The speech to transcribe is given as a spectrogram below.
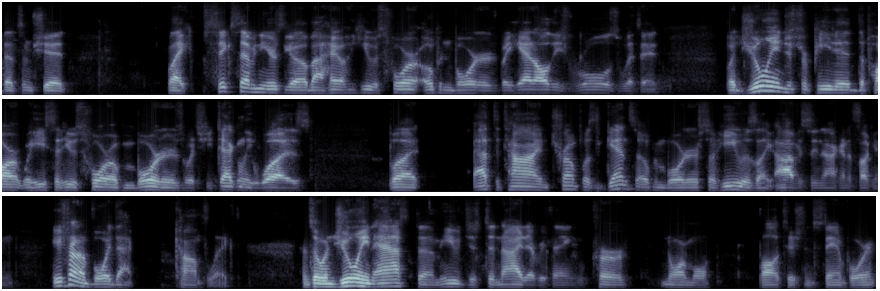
said some shit like six seven years ago about how he was for open borders, but he had all these rules with it. But Julian just repeated the part where he said he was for open borders, which he technically was, but at the time Trump was against open borders, so he was like obviously not going to fucking. He was trying to avoid that conflict. And so when Julian asked him, he just denied everything per normal politician standpoint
